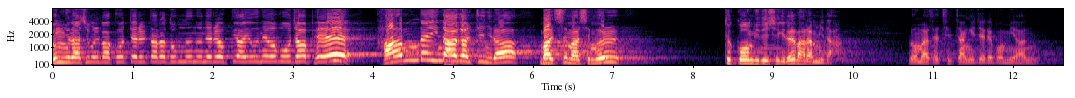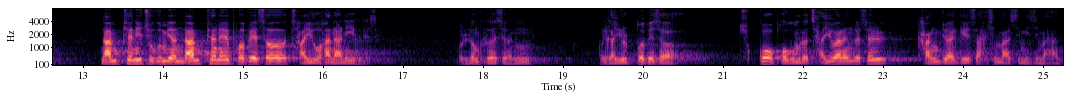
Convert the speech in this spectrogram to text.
극률하심을 받고 때를 따라 돕는 은혜를 얻게 하여 은혜의 보좌 앞에 담대히 나아갈지니라 말씀하심을 듣고 믿으시기를 바랍니다. 로마서 7장 2절에 보면 남편이 죽으면 남편의 법에서 자유하나니 그러세요. 물론 그것은 우리가 율법에서 죽고 복음으로 자유하는 것을 강조하기 위해서 하신 말씀이지만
